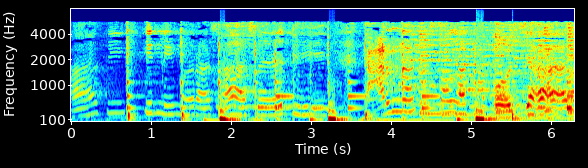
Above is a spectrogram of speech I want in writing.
Hati ini merasa sedih karena salah kau jalan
